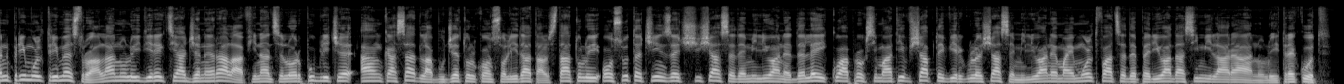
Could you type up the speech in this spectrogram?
În primul trimestru al anului, Direcția Generală a Finanțelor Publice a încasat la bugetul consolidat al statului 156 de milioane de lei, cu aproximativ 7,6 milioane mai mult față de perioada similară a anului trecut.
